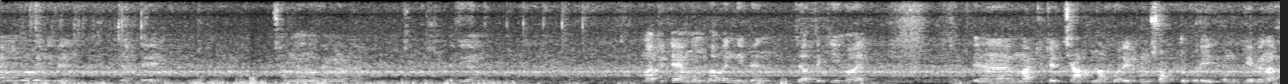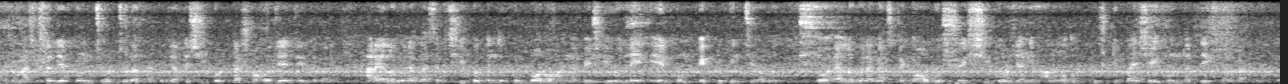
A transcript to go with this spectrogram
এমনভাবে নেবেন যাতে সামনে আলো ক্যামেরাটা এদিকে আনো। মাটিটা এমনভাবে নেবেন যাতে কি হয় আহ, মাটিটার চাপ না পড়ে এরকম শক্ত করে এরকম দেবে না থাকে মাটিটা যেরকম ঝোরঝোরা থাকে যাতে শিকড়টা সহজে যেতে পারে। আর অ্যালোভেরা গাছের শিকড় কিন্তু খুব বড় হয় না বেশি হলে এরকম একটু কিঞ্চি হবে। তো অ্যালোভেরা গাছটাকে অবশ্যই শিকড় জানি ভালো মতো পুষ্টি পায় সেই গুণটা দিয়ে খেয়াল রাখতে হবে।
